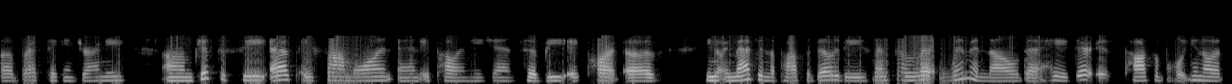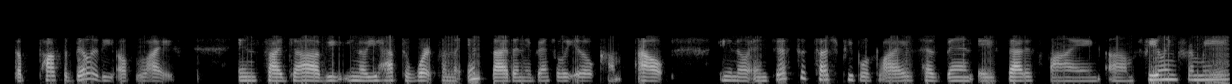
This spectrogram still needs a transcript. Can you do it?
a breathtaking journey um, just to see as a Samoan and a Polynesian to be a part of, you know, imagine the possibilities and to let women know that, hey, there is possible, you know, the possibility of life inside job. You, you know, you have to work from the inside and eventually it'll come out you know, and just to touch people's lives has been a satisfying um, feeling for me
